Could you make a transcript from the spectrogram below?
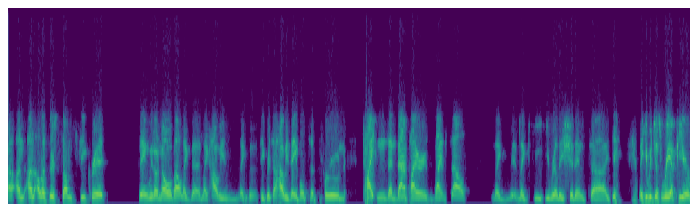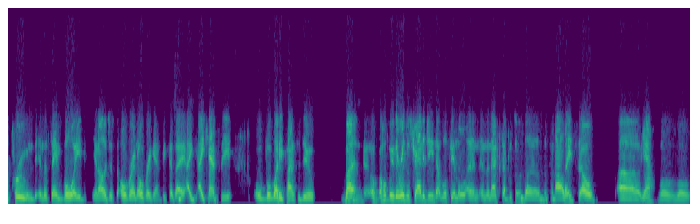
uh, un, un, unless there's some secret thing we don't know about, like the like how he's like the secret to how he's able to prune titans and vampires by himself. Like, like he he really shouldn't. Uh, like he would just reappear pruned in the same void, you know, just over and over again. Because I I, I can't see what he plans to do but mm-hmm. hopefully there is a strategy that we'll see in the in, in the next episode, the the finale. So uh, yeah, we'll we'll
